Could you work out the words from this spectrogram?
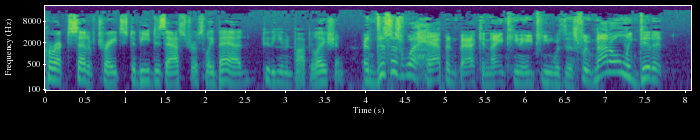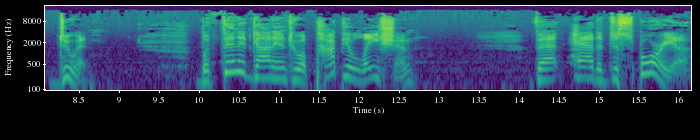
correct set of traits to be disastrously bad to the human population. And this is what happened back in 1918 with this flu. Not only did it do it, but then it got into a population that had a dysphoria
